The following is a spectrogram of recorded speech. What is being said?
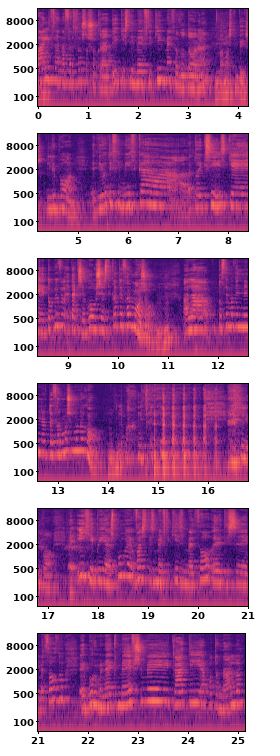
Πάλι θα αναφερθώ στο Σοκράτη και στη μεευτική μέθοδο τώρα. Να μας την πεις. Λοιπόν, διότι θυμήθηκα το εξής και το οποίο, εντάξει, εγώ ουσιαστικά το εφαρμόζω. Μμμ. Αλλά το θέμα δεν είναι να το εφαρμόσω μόνο εγώ. Μμμ. Λοιπόν, λοιπόν ε, είχε πει, ας πούμε, βάσει της μευτικής μεθό- ε, της, ε, μεθόδου, ε, μπορούμε να εκμεύσουμε κάτι από τον άλλον ε,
